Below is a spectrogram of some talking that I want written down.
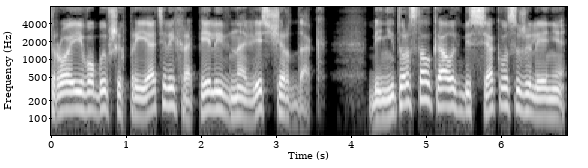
Трое его бывших приятелей храпели на весь чердак. Бенито растолкал их без всякого сожаления,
